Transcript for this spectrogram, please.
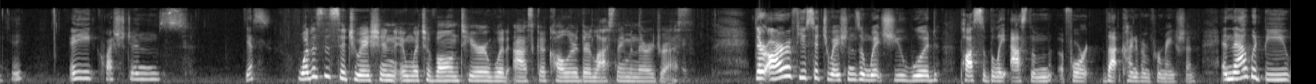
Okay. Any questions? Yes? What is the situation in which a volunteer would ask a caller their last name and their address? There are a few situations in which you would possibly ask them for that kind of information. And that would be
